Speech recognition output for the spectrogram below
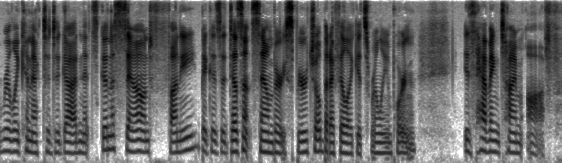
really connected to God. And it's going to sound funny because it doesn't sound very spiritual, but I feel like it's really important, is having time off.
